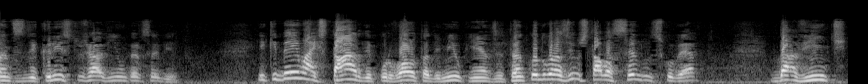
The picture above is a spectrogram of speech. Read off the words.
a.C. já haviam percebido. E que bem mais tarde, por volta de 1500 e tanto, quando o Brasil estava sendo descoberto, Da Vinci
